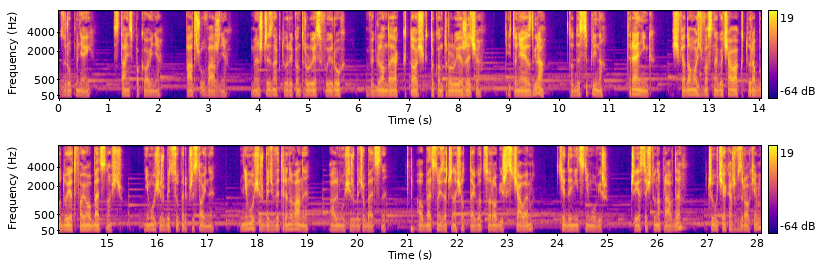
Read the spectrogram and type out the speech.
zrób mniej. Stań spokojnie, patrz uważnie. Mężczyzna, który kontroluje swój ruch, wygląda jak ktoś, kto kontroluje życie. I to nie jest gra, to dyscyplina, trening, świadomość własnego ciała, która buduje Twoją obecność. Nie musisz być super przystojny, nie musisz być wytrenowany, ale musisz być obecny. A obecność zaczyna się od tego, co robisz z ciałem, kiedy nic nie mówisz. Czy jesteś tu naprawdę? Czy uciekasz wzrokiem?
